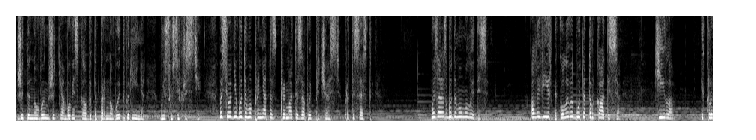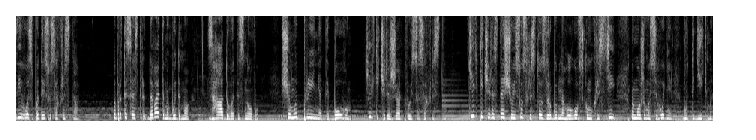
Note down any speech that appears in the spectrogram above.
жити новим життям, бо Він сказав, ви тепер нове творіння в Ісусі Христі. Ми сьогодні будемо прийняти, приймати заповідь причастя, брати сестри. Ми зараз будемо молитися. Але вірте, коли ви будете торкатися тіла і крові Господа Ісуса Христа, то, брати сестри, давайте ми будемо згадувати знову, що ми прийняті Богом тільки через жертву Ісуса Христа. Тільки через те, що Ісус Христос зробив на Голговському хресті, ми можемо сьогодні бути дітьми.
